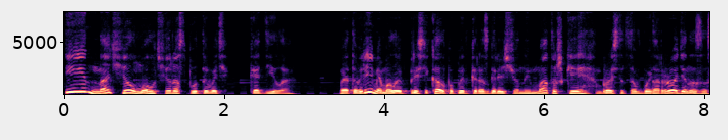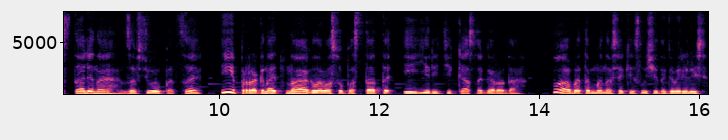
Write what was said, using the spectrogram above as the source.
и начал молча распутывать кадила. В это время малой пресекал попытки разгоряченной матушки броситься в бой за родину, за Сталина, за всю УПЦ и прогнать наглого супостата и еретика с огорода. Ну, об этом мы на всякий случай договорились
